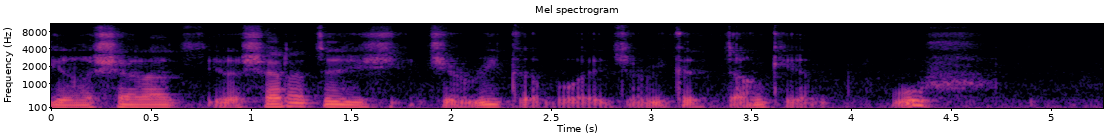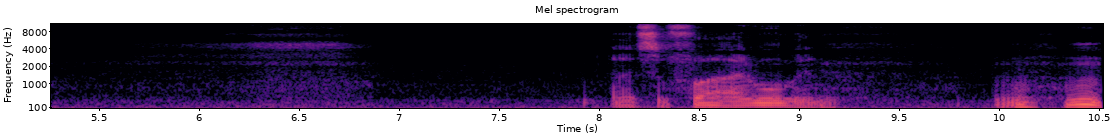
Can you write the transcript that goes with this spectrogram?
you know, shout out, you know, shout out to Jericka boy, Jericka Duncan. Woof. That's a fine woman. Mm-hmm.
